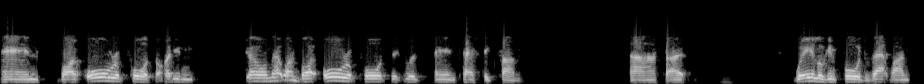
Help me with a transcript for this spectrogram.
and by all reports, I didn't go on that one. By all reports, it was fantastic fun. Uh, so, we're looking forward to that one,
